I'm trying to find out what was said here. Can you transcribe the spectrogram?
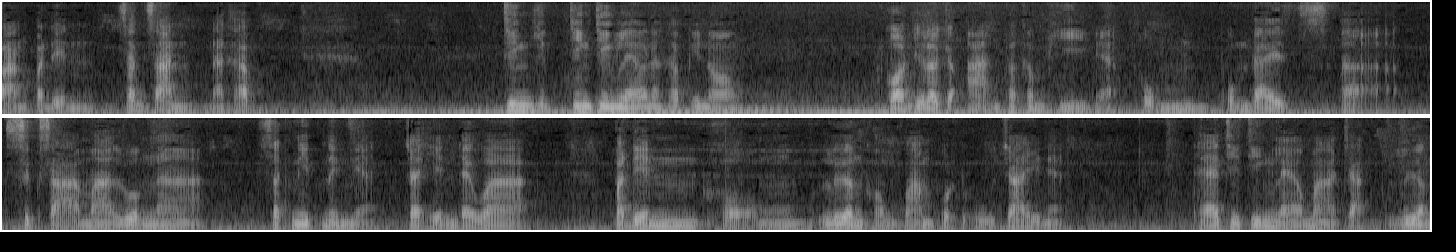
บางประเด็นสั้น ๆนะครับ จริงจริง ๆ แล้วนะครับพี่น้องก่อนที่เราจะอ่านพระคัมภีร์เนี่ยผมผมได้ศึกษามาล่วงหน้าสักนิดหนึ่งเนี่ยจะเห็นได้ว่าประเด็นของเรื่องของความหดหู่ใจเนี่ย ท้ที่จริงแล้วมาจากเรื่อง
